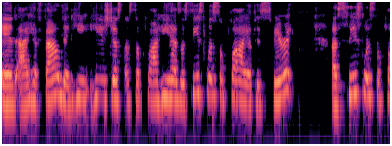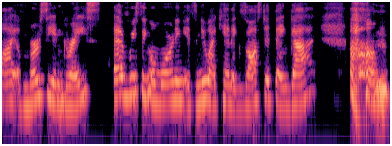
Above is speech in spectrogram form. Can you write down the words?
and I have found that he he is just a supply. He has a ceaseless supply of his spirit, a ceaseless supply of mercy and grace. Every single morning, it's new. I can't exhaust it. Thank God. Um,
